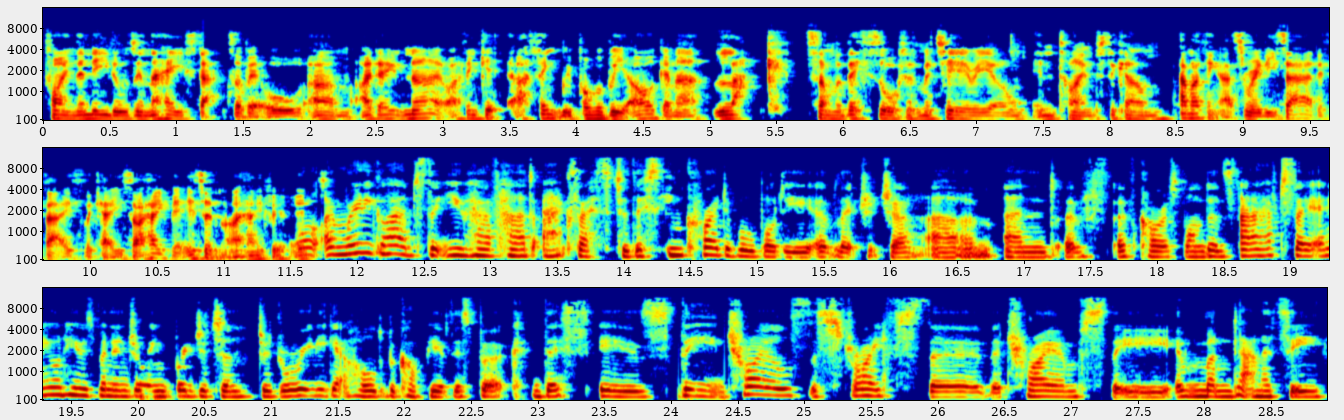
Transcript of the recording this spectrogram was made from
find the needles in the haystacks of it all. Um, I don't know. I think it. I think we probably are going to lack some of this sort of material in times to come, and I think that's really sad if that is the case. I hope it isn't. I hope it Well. I'm really glad that you have had access to this incredible body of literature um, and of, of correspondence. And I have to say, anyone who has been enjoying Bridgerton should really get hold of a copy of this book. This is the trials, the strifes, the the triumphs, the mundanity.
